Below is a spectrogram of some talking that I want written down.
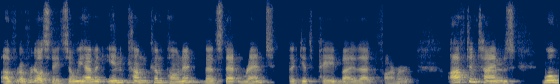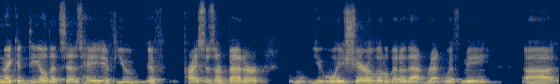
of, of real estate. So we have an income component that's that rent that gets paid by that farmer. Oftentimes, we'll make a deal that says, Hey, if you, if prices are better, you, will you share a little bit of that rent with me? uh,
